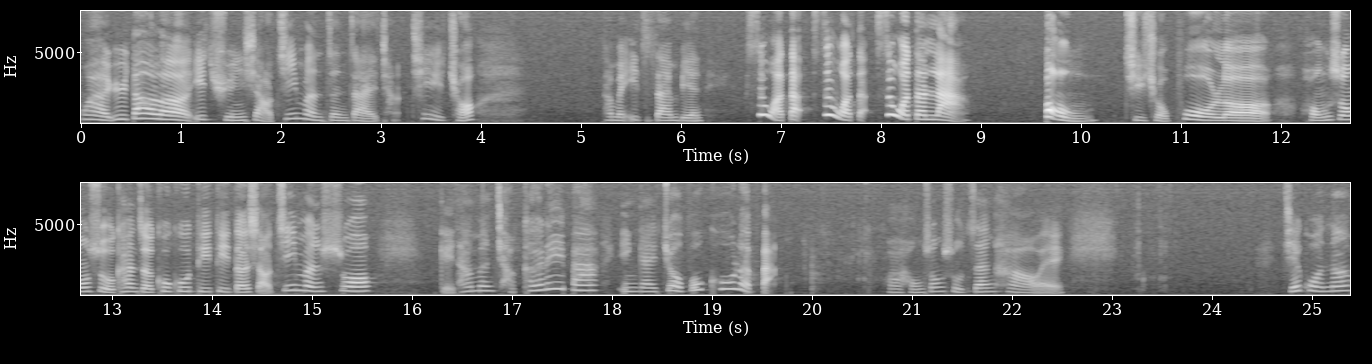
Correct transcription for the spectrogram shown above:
哇，遇到了一群小鸡们正在抢气球。他们一直在那边，是我的，是我的，是我的啦！嘣，气球破了。红松鼠看着哭哭啼啼的小鸡们说：“给他们巧克力吧，应该就不哭了吧？”哇，红松鼠真好哎！结果呢，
